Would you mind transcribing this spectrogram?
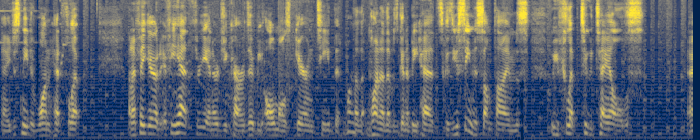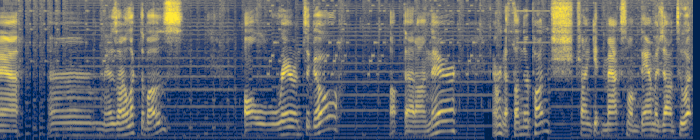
Yeah, he just needed one head flip. And I figured if he had three energy cards, it'd be almost guaranteed that one of, the, one of them is going to be heads, because you seem to sometimes we flip two tails. Yeah. Um, there's our Electabuzz. All raring to go. Pop that on there. And we're going to Thunder Punch, try and get maximum damage onto it.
